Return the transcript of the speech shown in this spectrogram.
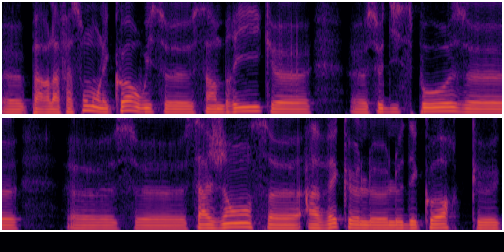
euh, par la façon dont les corps, oui, s'imbriquent, se, disposent, s'agencent avec le, décor que,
